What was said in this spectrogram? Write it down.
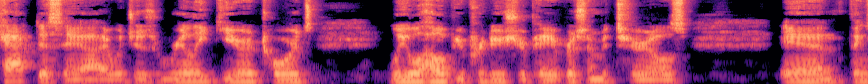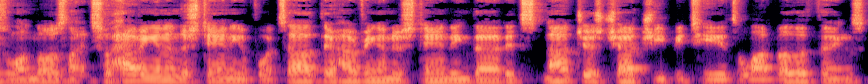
Caktus AI, which is really geared towards we will help you produce your papers and materials and things along those lines. So having an understanding of what's out there, having an understanding that it's not just chat GPT, it's a lot of other things.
